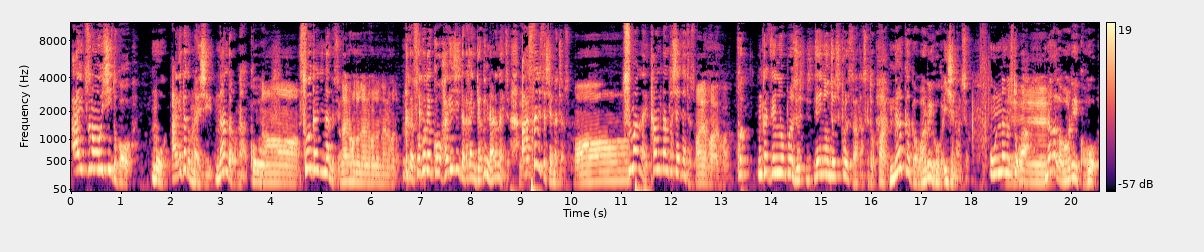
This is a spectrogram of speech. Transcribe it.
あいつの美味しいとこ、もうあげたくもないし、なんだろうな、こうそういう感じなんですあ。よ。なるほど、なるほど、なるほど。だからそこでこう、激しい戦いに逆にならないんですよ。うんあっさりした試合になっちゃうんですよ。つまんない、淡々とした試合になっちゃうんですよ。はいはいはこれ、昔全日本プロレス、全日本女子プロレスだったんですけど、はい仲が悪い方がいい試合なんですよ。女の人は、仲が悪い子を、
